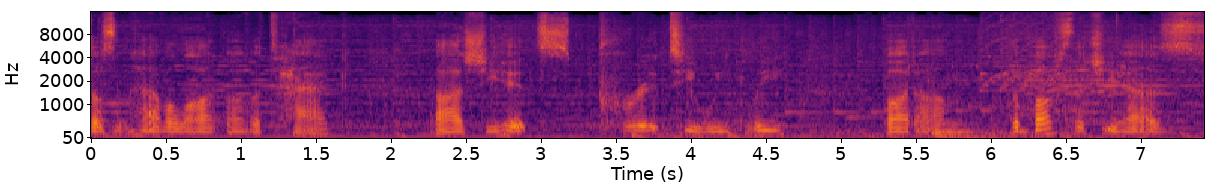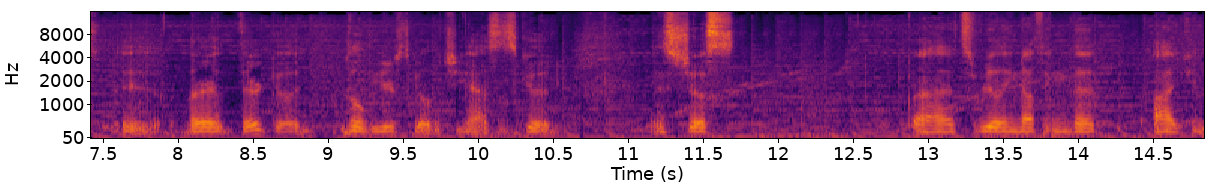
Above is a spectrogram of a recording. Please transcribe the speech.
doesn't have a lot of attack. Uh, she hits pretty weakly, but um, the buffs that she has, is, eh, they're, they're good. The leader skill that she has is good. It's just, uh, it's really nothing that I can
